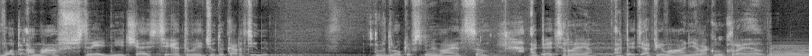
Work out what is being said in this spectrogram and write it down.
вот она в средней части этого этюда картины вдруг и вспоминается. Опять Ре, опять опевание вокруг Ре.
